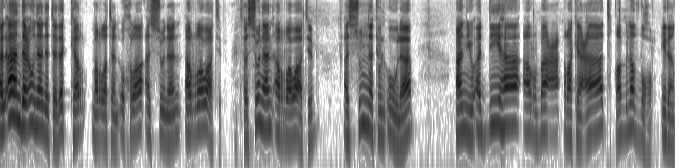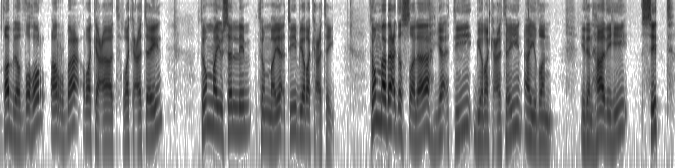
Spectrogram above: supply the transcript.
الآن دعونا نتذكر مرة أخرى السنن الرواتب. فالسنن الرواتب السنة الأولى أن يؤديها أربع ركعات قبل الظهر. إذا قبل الظهر أربع ركعات ركعتين ثم يسلم ثم يأتي بركعتين. ثم بعد الصلاة يأتي بركعتين أيضا. إذا هذه ست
